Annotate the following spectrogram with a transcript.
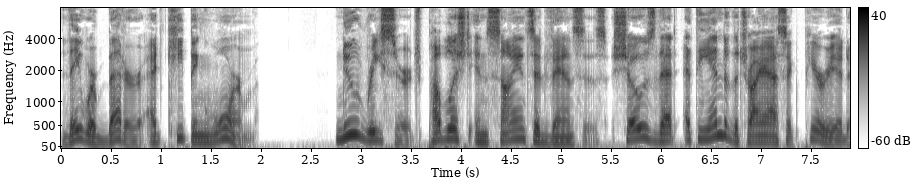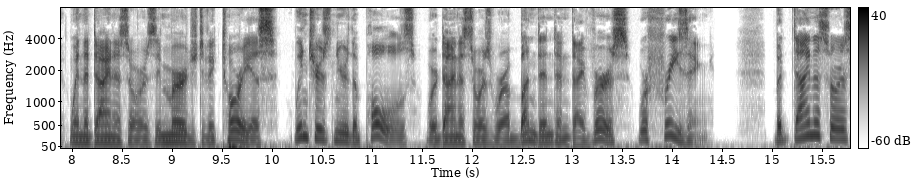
They were better at keeping warm. New research published in Science Advances shows that at the end of the Triassic period, when the dinosaurs emerged victorious, winters near the poles, where dinosaurs were abundant and diverse, were freezing. But dinosaurs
